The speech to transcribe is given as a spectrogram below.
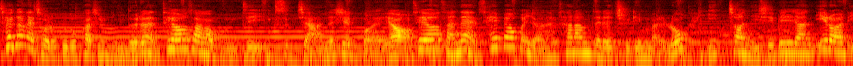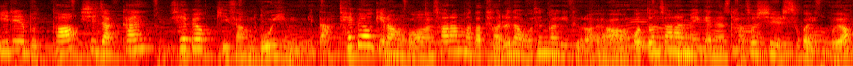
최근에 저를 구독하신 분들은 새여사가 뭔지 익숙치 않으실 거예요. 새여사는 새벽을 여는 사람들의 줄임말로 2021년 1월 1일부터 시작한 새벽 기상 모임입니다. 새벽이란 건 사람마다 다르다고 생각이 들어요. 어떤 사람에게는 5시일 수가 있고요.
